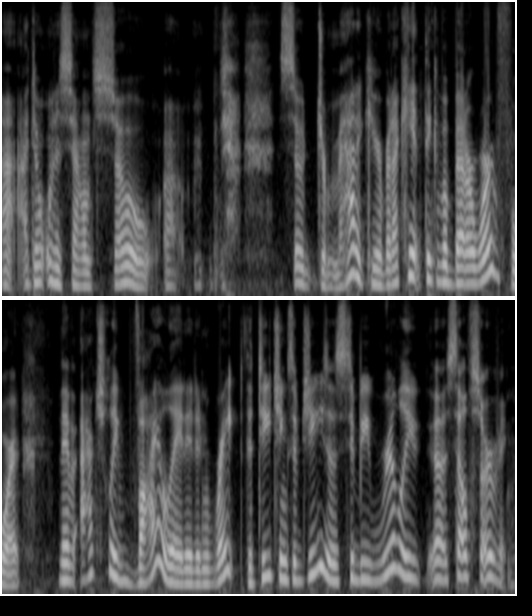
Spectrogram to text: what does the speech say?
I don't want to sound so um, so dramatic here, but I can't think of a better word for it. They've actually violated and raped the teachings of Jesus to be really uh, self-serving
